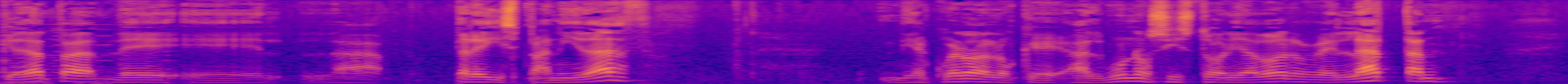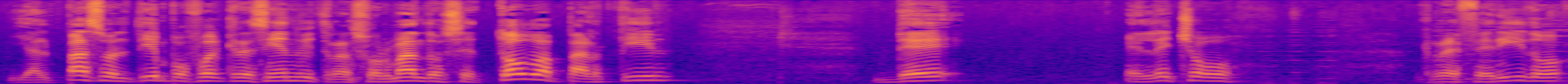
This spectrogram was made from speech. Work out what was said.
que data de eh, la prehispanidad, de acuerdo a lo que algunos historiadores relatan, y al paso del tiempo fue creciendo y transformándose todo a partir de el hecho referido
